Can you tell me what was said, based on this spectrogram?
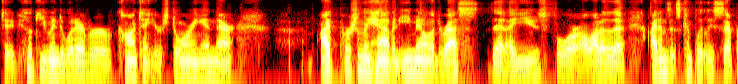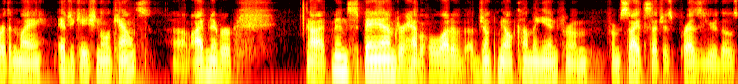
to hook you into whatever content you're storing in there. I personally have an email address that I use for a lot of the items that's completely separate than my educational accounts. Um, I've never uh, been spammed or have a whole lot of, of, junk mail coming in from from sites such as Prezi or those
